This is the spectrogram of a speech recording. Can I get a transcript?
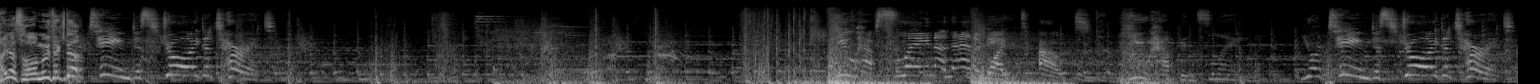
速さは無敵だ Team destroyed a turret. You have slain an enemy. Wiped out. You have been slain. Your team destroyed a turret.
